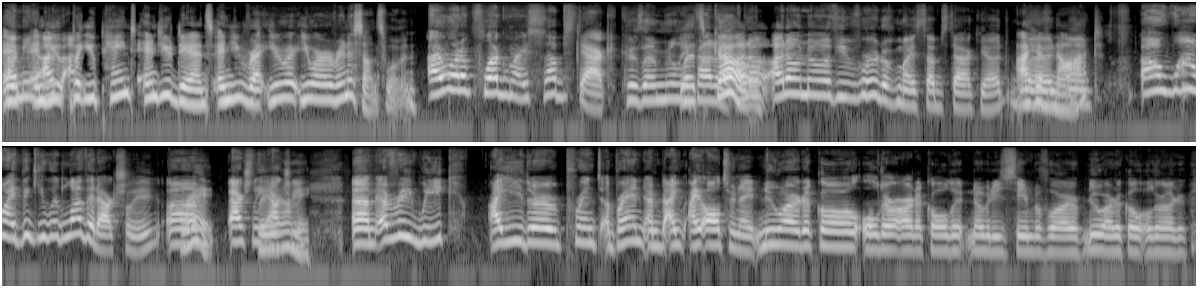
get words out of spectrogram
and, I mean, and you, I'm, but you paint and you dance and you write. You are you are a Renaissance woman. I want to plug my Substack because I'm really Let's proud go. of it. I don't, I don't know if you've heard of my Substack yet. But, I have um, not. Um, oh wow! I think you would love it actually. Um, right. Actually, actually, um, every week I either print a brand. Um, I, I alternate new article, older article that nobody's seen before, new article, older article.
